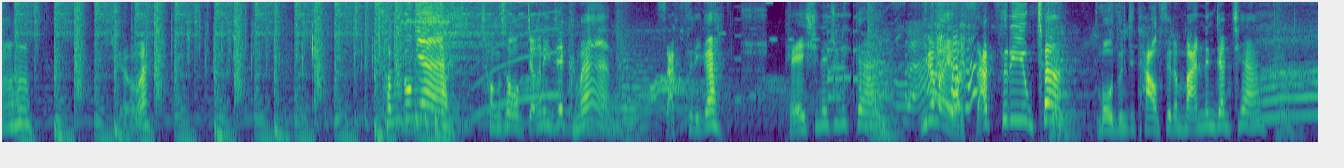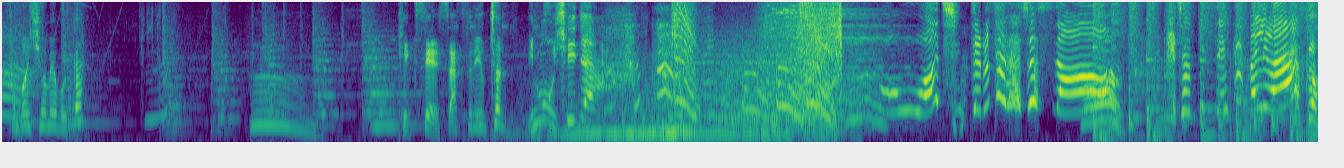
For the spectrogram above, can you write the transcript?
음, 좋아. 성공이야. 청소 걱정은 이제 그만. 싹쓸이가 대신해 주니까. 이름하여 싹쓸이 6천. 뭐든지 다 없애는 만능 장치야. 한번 시험해 볼까? 음. 픽셀 싹쓸이 6천 임무 시작. 어, 와 진짜로 사라졌어. 가자 픽셀 빨리 와. 갔어.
